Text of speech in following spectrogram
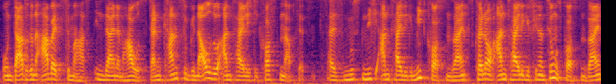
und da drin Arbeitszimmer hast in deinem Haus, dann kannst du genauso anteilig die Kosten absetzen. Das heißt, es müssen nicht anteilige Mietkosten sein, es können auch anteilige Finanzierungskosten sein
